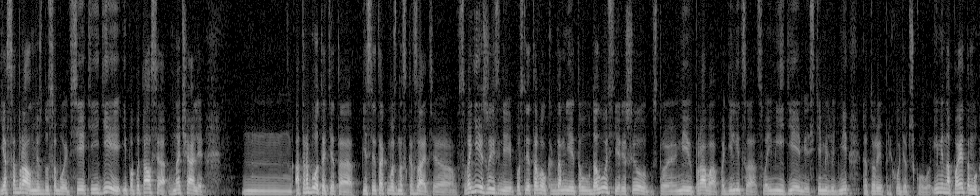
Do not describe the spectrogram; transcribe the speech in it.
я собрал между собой все эти идеи и попытался вначале отработать это, если так можно сказать, э, в своей жизни. И после того, когда мне это удалось, я решил, что имею право поделиться своими идеями с теми людьми, которые приходят в школу. Именно поэтому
